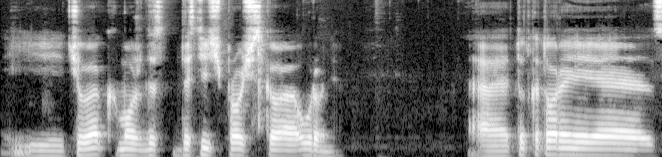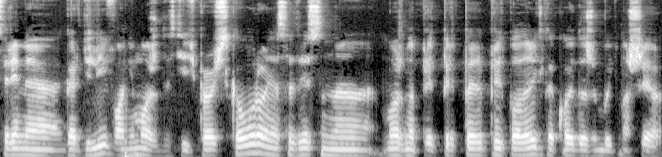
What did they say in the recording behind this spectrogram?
и человек может достичь пророческого уровня. Э, тот, который все время горделив, он не может достичь пророческого уровня, соответственно, можно предположить, какой должен быть Машиах.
